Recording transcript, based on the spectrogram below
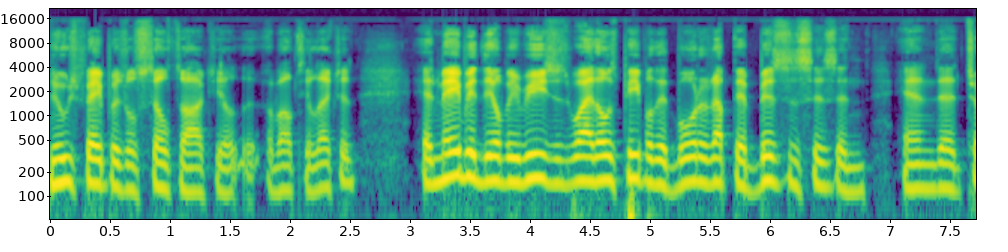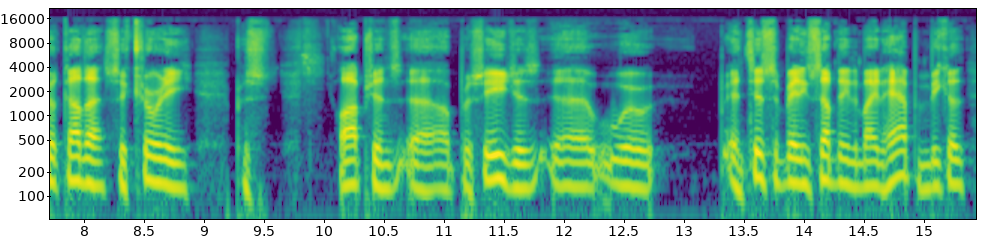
Newspapers will still talk about the election. And maybe there'll be reasons why those people that boarded up their businesses and, and uh, took other security options uh, procedures uh, were anticipating something that might happen because –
